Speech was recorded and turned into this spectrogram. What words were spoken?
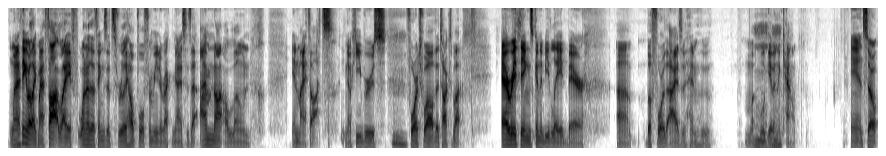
when I think about like my thought life, one of the things that's really helpful for me to recognize is that I'm not alone in my thoughts. You know, Hebrews mm. 4:12 that talks about everything's going to be laid bare um, before the eyes of him who mm-hmm. will give an mm-hmm. account. And so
